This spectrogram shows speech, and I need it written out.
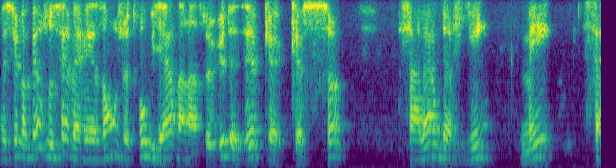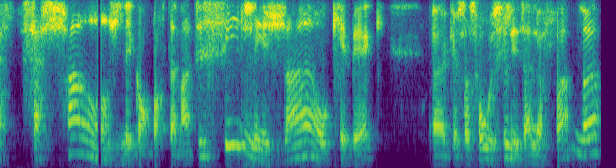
M. Robert aussi avait raison, je trouve, hier dans l'entrevue, de dire que, que ça, ça a l'air de rien, mais ça, ça change les comportements. Tu sais, si les gens au Québec, euh, que ce soit aussi les allophones, là,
